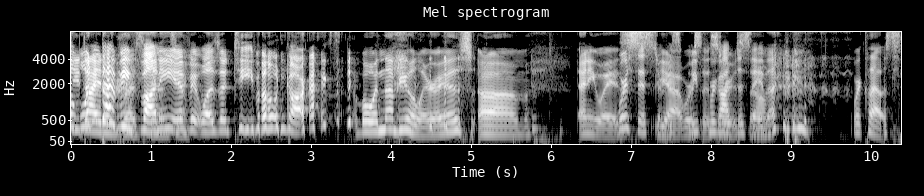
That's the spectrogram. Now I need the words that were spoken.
But she wouldn't died that of be funny cancer. if it was a T-bone car accident? but wouldn't that be hilarious? Um, anyways, We're sisters. Yeah, we're we sisters. forgot to say that. We're close.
